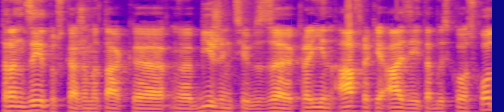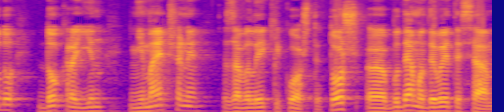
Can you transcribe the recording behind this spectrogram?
транзиту, скажімо так, е, е, біженців з країн Африки, Азії та Близького Сходу до країн Німеччини за великі кошти. Тож будемо дивитися,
